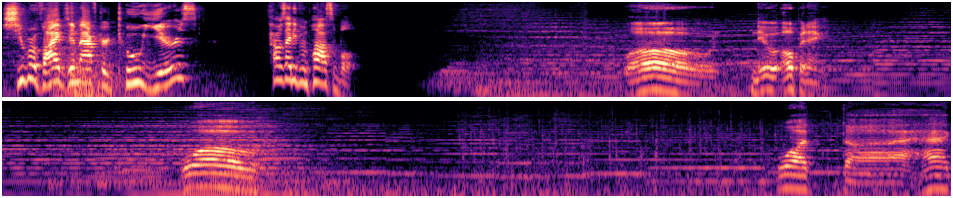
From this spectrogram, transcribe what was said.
She revived him after two years? How is that even possible? Whoa. New opening. Whoa. What the heck?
